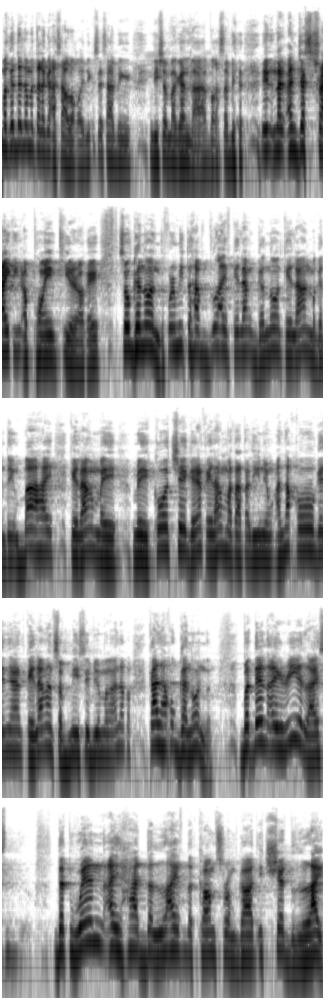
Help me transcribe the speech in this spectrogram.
maganda naman talaga asawa ko. Hindi ko sasabing hindi siya maganda. Baka sabi, I'm just striking a point here, okay? So, ganon. For me to have life, kailangan ganon. Kailangan maganda yung bahay. Kailangan may, may kotse, ganyan. Kailangan matatalino yung anak ko, ganyan. Kailangan submissive yung mga anak ko. Kala ko ganon. But then I realized that when I had the life that comes from God, it shed light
